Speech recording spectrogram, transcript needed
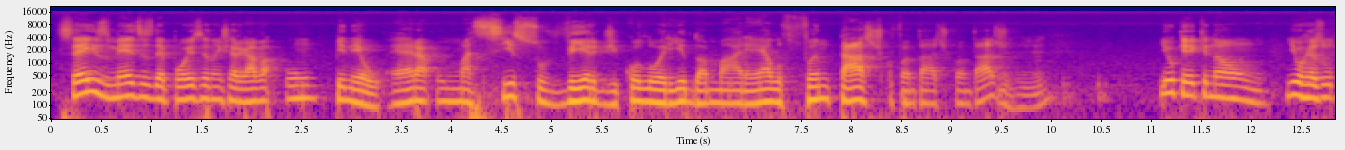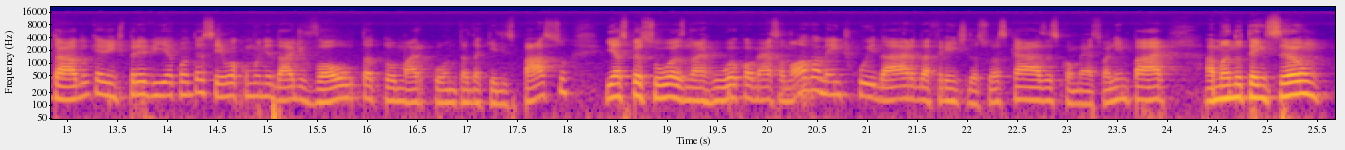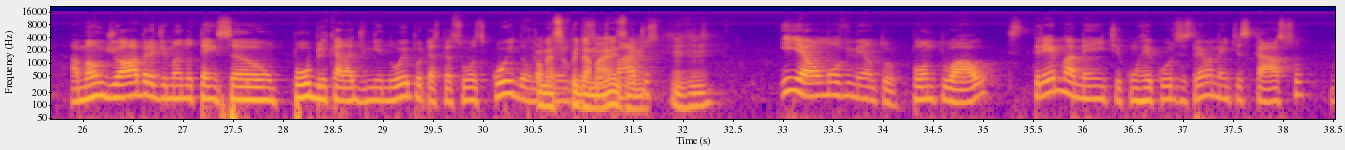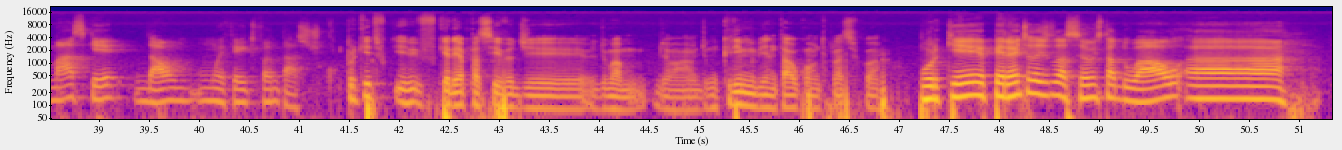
Seis meses depois você não enxergava um pneu. Era um maciço verde, colorido, amarelo, fantástico, fantástico, fantástico. Uhum. E o que que não. E o resultado que a gente previa aconteceu: a comunidade volta a tomar conta daquele espaço e as pessoas na rua começam novamente a cuidar da frente das suas casas, começam a limpar. A manutenção a mão de obra de manutenção pública ela diminui porque as pessoas cuidam começa a cuidar mais né? pátios. Né? Uhum. e é um movimento pontual extremamente com recurso extremamente escasso mas que dá um, um efeito fantástico por que ficaria passível de, de, uma, de, uma, de um crime ambiental como tu classificou porque perante a legislação estadual a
